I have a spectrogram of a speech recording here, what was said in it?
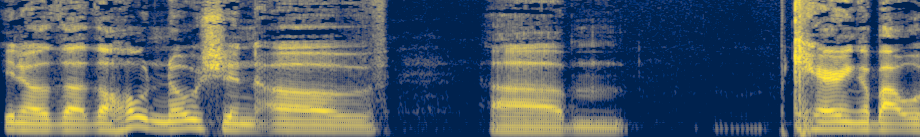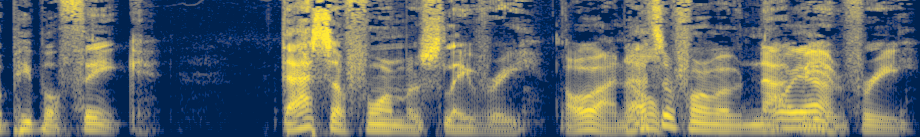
you know the the whole notion of um, caring about what people think. That's a form of slavery. Oh, I know. That's a form of not Oh, yeah. being free.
